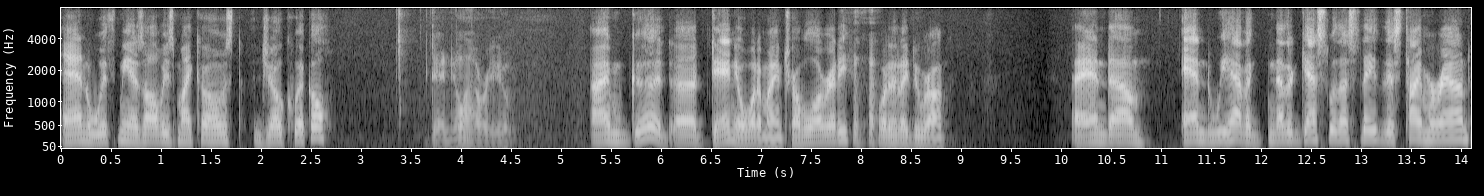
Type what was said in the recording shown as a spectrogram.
and with me, as always, my co host, Joe Quickle. Daniel, how are you? I'm good. Uh, Daniel, what am I in trouble already? what did I do wrong? And um, and we have another guest with us today. This time around,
